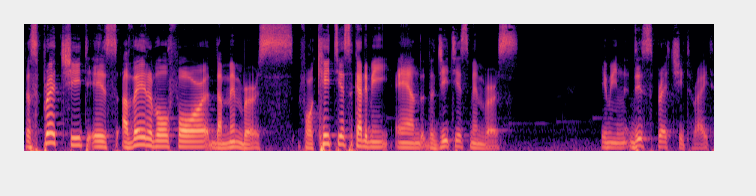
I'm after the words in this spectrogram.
The spreadsheet is available for the members, for KTS Academy and the GTS members. You mean this spreadsheet, right?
